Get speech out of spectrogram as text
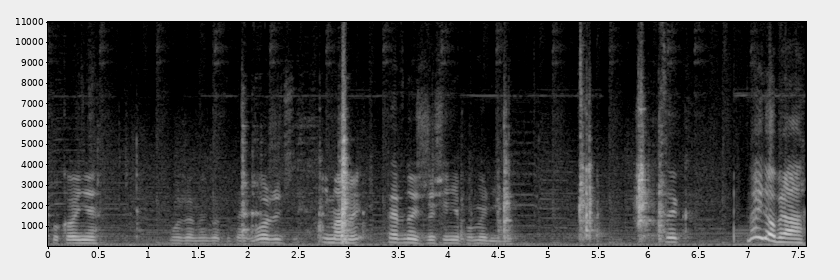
spokojnie możemy go tutaj włożyć i mamy pewność, że się nie pomylimy. Cyk. No i dobra,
